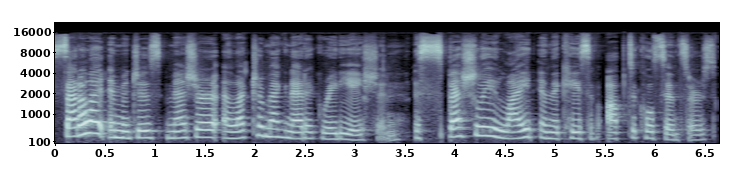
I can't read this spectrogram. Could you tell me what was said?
Satellite images measure electromagnetic radiation, especially light in the case of optical sensors.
